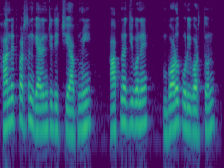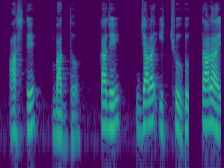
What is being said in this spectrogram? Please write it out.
হান্ড্রেড পারসেন্ট গ্যারেন্টি দিচ্ছি আপনি, আপনার জীবনে বড় পরিবর্তন আসতে বাধ্য। কাজেই যারা ইচ্ছুক, তারাই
